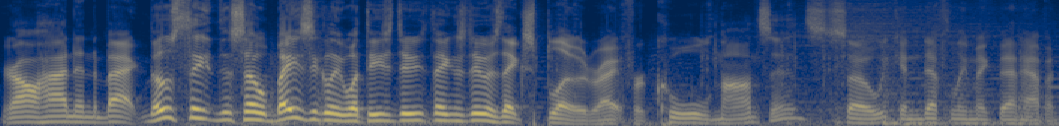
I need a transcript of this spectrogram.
You're all hiding in the back. Those things. So basically, what these do things do is they explode, right, for cool nonsense. So we can definitely make that happen.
